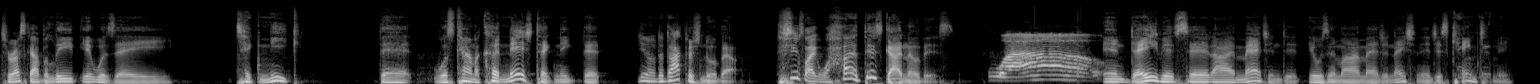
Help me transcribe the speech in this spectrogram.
Tereska, I believe it was a technique that was kind of cutting edge technique that you know the doctors knew about. She's like, "Well, how did this guy know this?" Wow. And David said, "I imagined it. It was in my imagination. It just came to me."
